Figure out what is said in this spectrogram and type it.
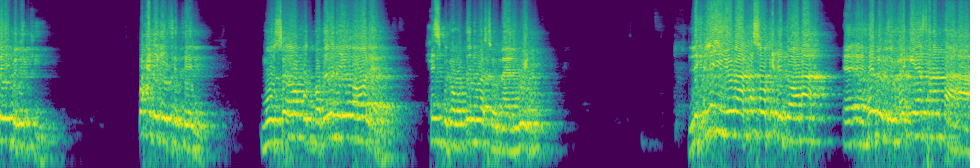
laybelinkii waxaad dhegaysateen muuse oo khudbadaynayo oo leh xisbiga waddani waa soomaali weyn. Lixle iyogaa ka soo kici doona hebel iyo raggii sanamta ahaa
